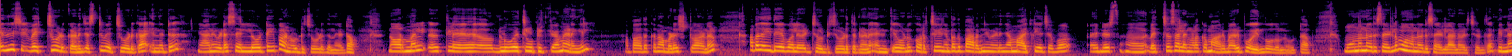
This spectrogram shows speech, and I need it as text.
ഇതിന് വെച്ച് കൊടുക്കുകയാണ്. ജസ്റ്റ് വെച്ച് കൊടുക്കുക. എന്നിട്ട് ഞാനിവിടെ സെല്ലോ ടേപ്പാണ് ഒട്ടിച്ച് കൊടുക്കുന്നത് കേട്ടോ. നോർമൽ ക്ലേ ഗ്ലൂ വെച്ച് ഒട്ടിക്കാൻ വേണമെങ്കിൽ അപ്പോൾ അതൊക്കെ നമ്മുടെ ഇഷ്ടമാണ്. അപ്പോൾ അത് ഇതേപോലെ വെച്ച് ഒട്ടിച്ച് കൊടുത്തിട്ടാണ്. എനിക്ക് തോന്നുന്നു കുറച്ച് കഴിഞ്ഞപ്പോൾ അത് പറഞ്ഞു വീണ് ഞാൻ മാറ്റി വെച്ചപ്പോൾ അതിന്റെ വെച്ച സ്ഥലങ്ങളൊക്കെ മാറി മാറി പോയി എന്ന് തോന്നുന്നു കേട്ടോ. മൂന്നെണ്ണം ഒരു സൈഡിൽ മൂന്നെണ്ണം ഒരു സൈഡിലാണ് വെച്ചെടുത്തത് പിന്നെ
